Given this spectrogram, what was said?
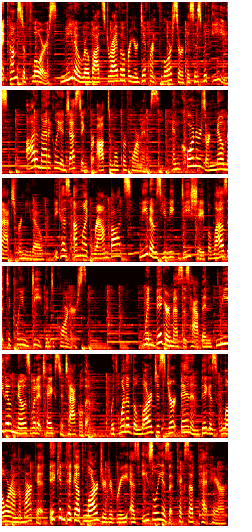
it comes to floors, Neato robots drive over your different floor surfaces with ease, automatically adjusting for optimal performance. And corners are no match for Neato, because unlike round bots, Neato's unique D shape allows it to clean deep into corners. When bigger messes happen, Neato knows what it takes to tackle them. With one of the largest dirt bin and biggest blower on the market, it can pick up larger debris as easily as it picks up pet hair.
